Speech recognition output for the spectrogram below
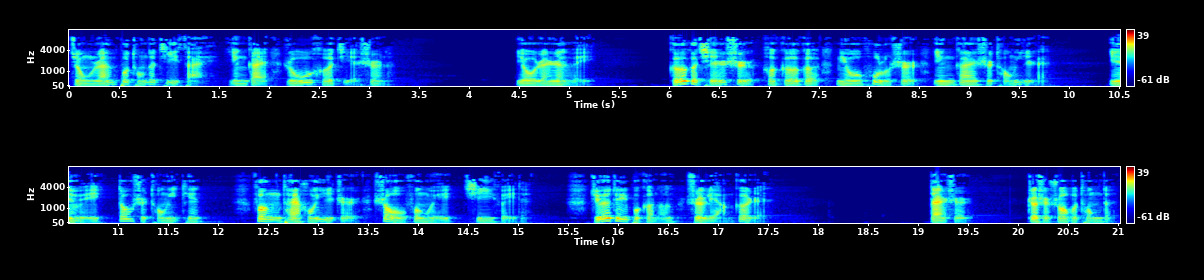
迥然不同的记载，应该如何解释呢？有人认为，格格前世和格格钮祜禄氏应该是同一人，因为都是同一天，奉太后懿旨受封为熹妃的，绝对不可能是两个人。但是。这是说不通的。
